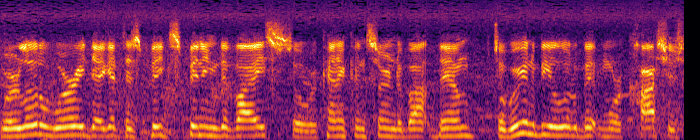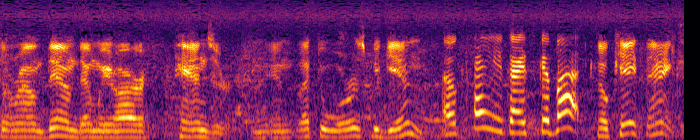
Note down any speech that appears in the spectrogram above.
we're a little worried. They got this big spinning device, so we're kind of concerned about them. So we're going to be a little bit more cautious around them than we are Panzer, and, and let the wars begin. Okay, you guys, good luck. Okay, thanks.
